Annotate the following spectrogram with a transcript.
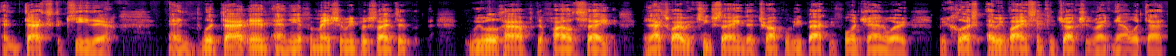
and that's the key there. And with that in and the information we presented, we will have the final say. And that's why we keep saying that Trump will be back before January because everybody's in conjunction right now with that,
